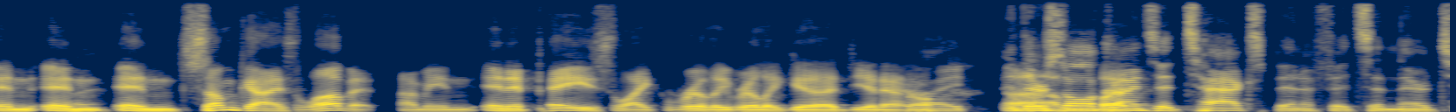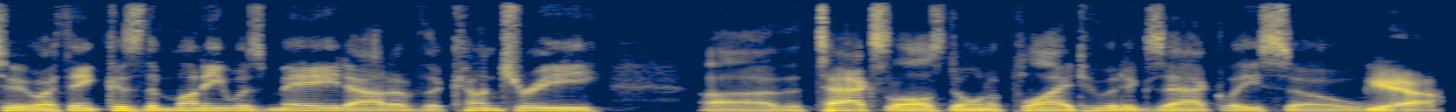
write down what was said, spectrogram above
And and and some guys love it. I mean, and it pays like really, really good. You know, Right. And there's Um, all but- kinds of tax benefits in there too. I think because the money was made out of the country, uh, the tax laws don't apply to it exactly. So yeah,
